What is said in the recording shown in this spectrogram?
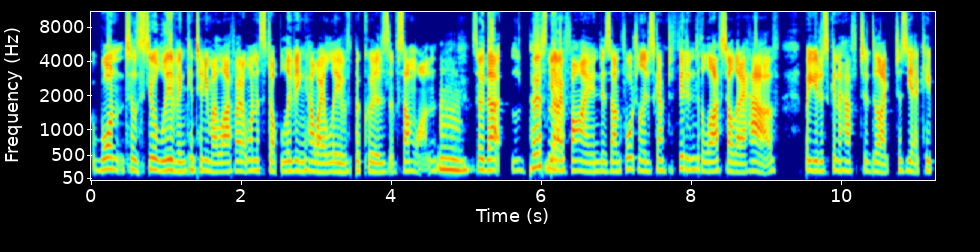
want to still live and continue my life. I don't want to stop living how I live because of someone. Mm. So that person that I find is unfortunately just going to have to fit into the lifestyle that I have. But you're just going to have to like just yeah keep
